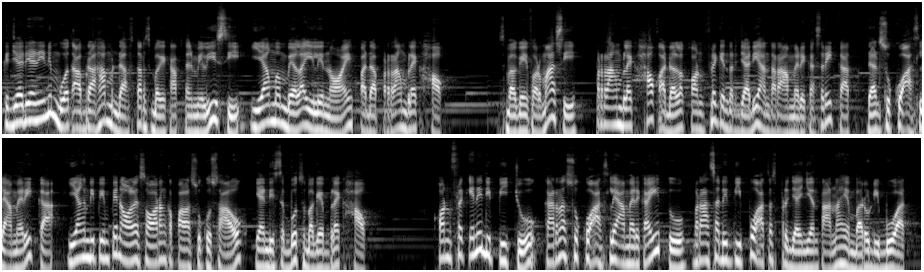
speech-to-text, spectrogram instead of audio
Kejadian ini membuat Abraham mendaftar sebagai kapten milisi yang membela Illinois pada Perang Black Hawk. Sebagai informasi, Perang Black Hawk adalah konflik yang terjadi antara Amerika Serikat dan suku asli Amerika yang dipimpin oleh seorang kepala suku Sauk yang disebut sebagai Black Hawk. Konflik ini dipicu karena suku asli Amerika itu merasa ditipu atas perjanjian tanah yang baru dibuat.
